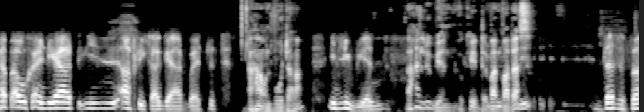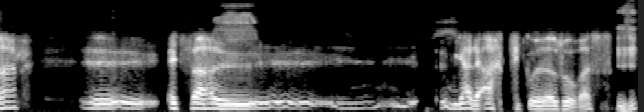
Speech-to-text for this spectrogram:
habe auch ein Jahr in Afrika gearbeitet. Aha, und wo da? In Libyen. Ach, in Libyen. Okay, wann war das? Das war äh, etwa äh, im Jahre 80 oder sowas. Mhm.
